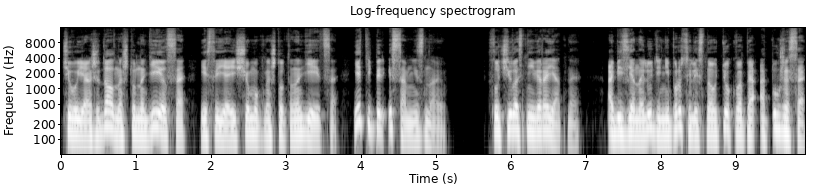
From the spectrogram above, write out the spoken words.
Чего я ожидал, на что надеялся, если я еще мог на что-то надеяться, я теперь и сам не знаю. Случилось невероятное. Обезьяны-люди не бросились на утек вопя от ужаса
